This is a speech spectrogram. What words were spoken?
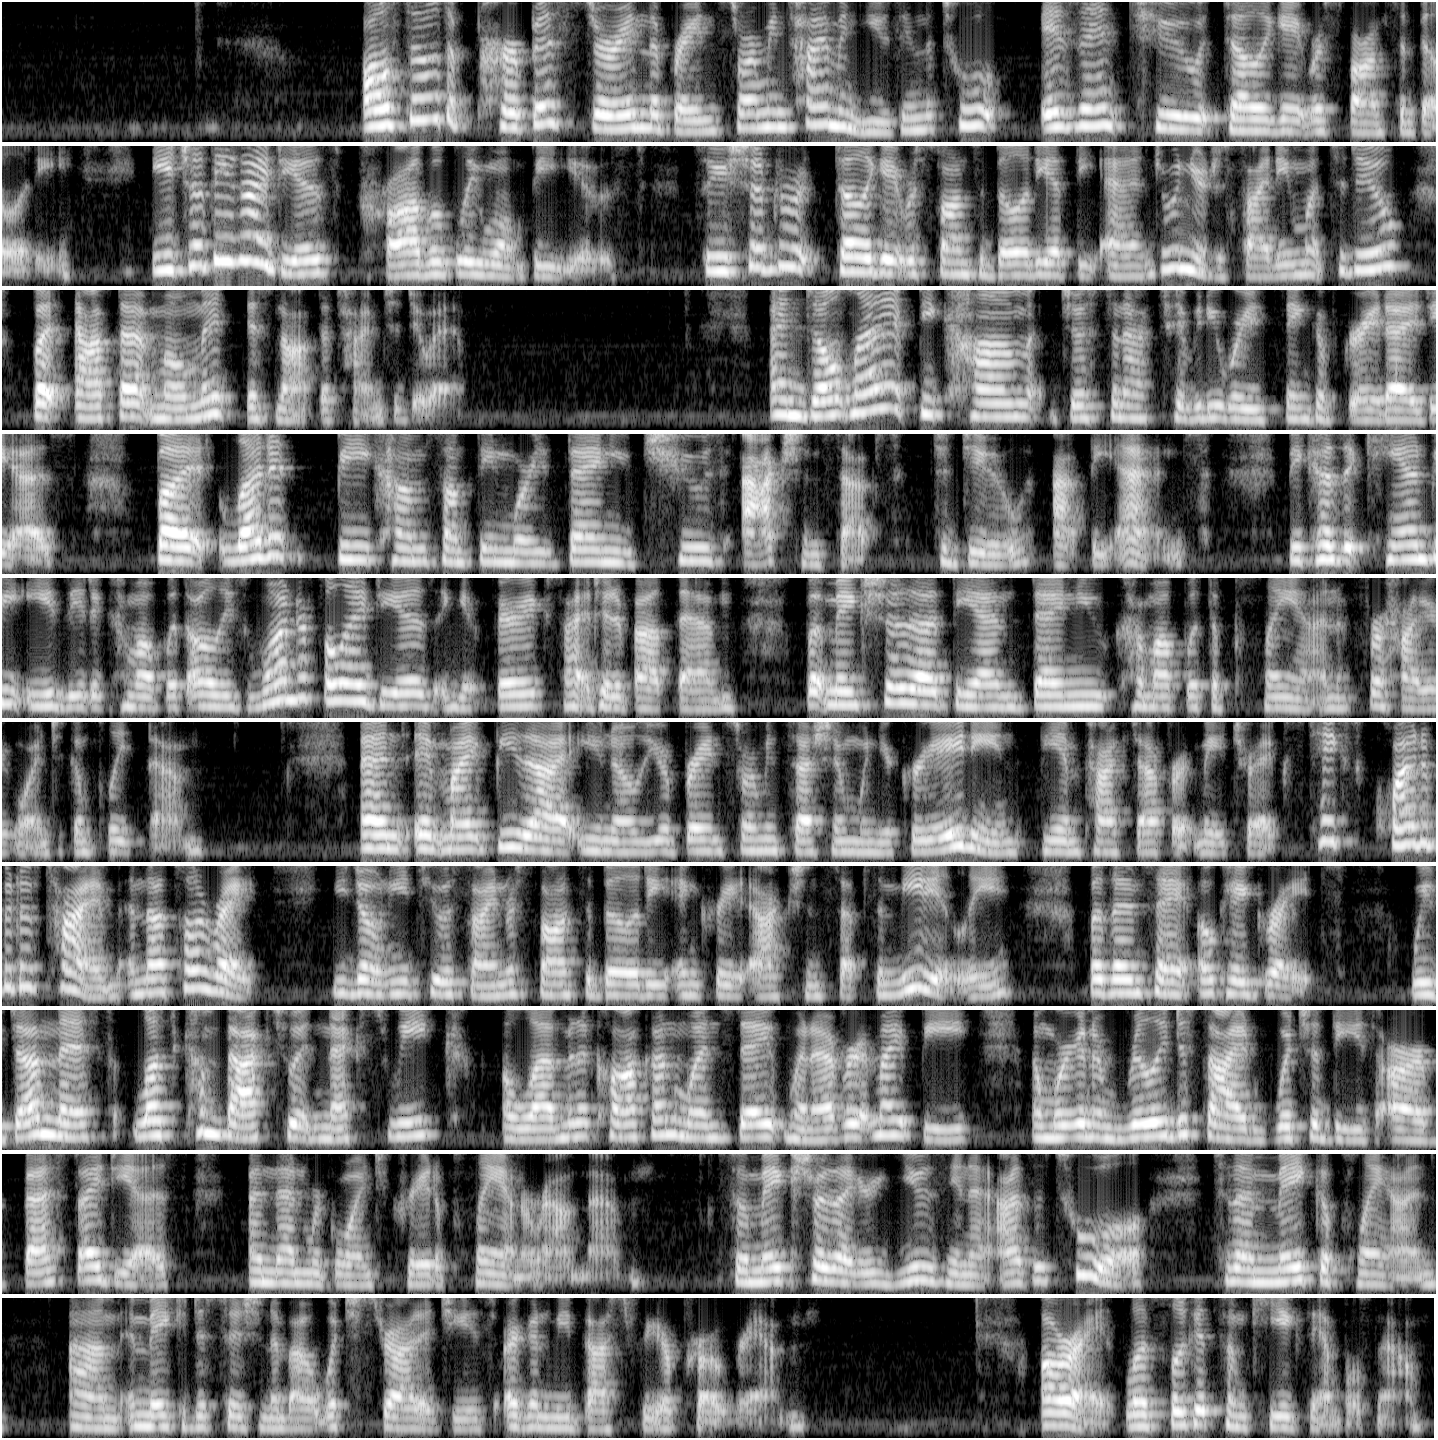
Also, the purpose during the brainstorming time and using the tool isn't to delegate responsibility. Each of these ideas probably won't be used. So you should re delegate responsibility at the end when you're deciding what to do, but at that moment is not the time to do it. And don't let it become just an activity where you think of great ideas, but let it become something where then you choose action steps to do at the end. Because it can be easy to come up with all these wonderful ideas and get very excited about them, but make sure that at the end then you come up with a plan for how you're going to complete them. And it might be that, you know, your brainstorming session when you're creating the impact effort matrix takes quite a bit of time, and that's all right. You don't need to assign responsibility and create action steps immediately, but then say, okay, great. We've done this. Let's come back to it next week, 11 o'clock on Wednesday, whenever it might be, and we're going to really decide which of these are our best ideas, and then we're going to create a plan around them. So make sure that you're using it as a tool to then make a plan um, and make a decision about which strategies are going to be best for your program. All right, let's look at some key examples now.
